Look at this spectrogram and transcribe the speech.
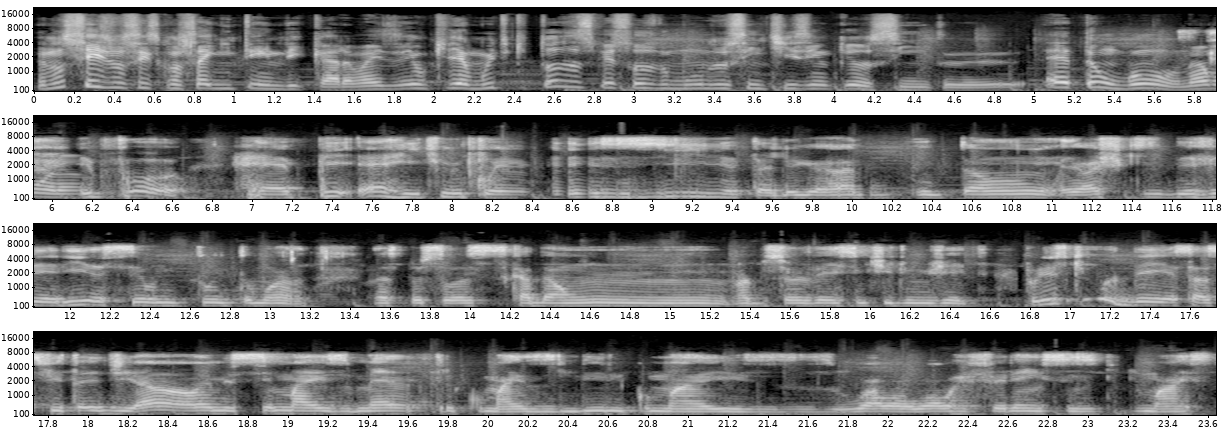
Eu não sei se vocês conseguem entender, cara, mas eu queria muito que todas as pessoas do mundo sentissem o que eu sinto. É tão bom, na moral. E, pô, rap é ritmo e poesia, tá ligado? Então, eu acho que deveria ser o intuito, mano, das pessoas, cada um absorver e sentir de um jeito. Por isso que eu odeio essas fitas de, ah, MC mais métrico, mais lírico, mais uau, uau, uau, referências e tudo mais.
